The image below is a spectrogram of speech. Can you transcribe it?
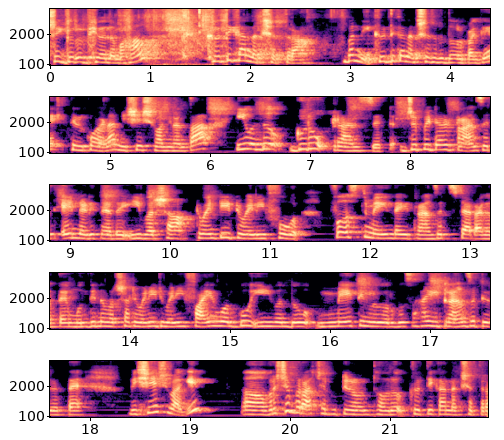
ಶ್ರೀ ಗುರುಭ್ಯೋ ನಮಃ. ಕೃತಿಕಾ ನಕ್ಷತ್ರ. ಬನ್ನಿ, ಕೃತಿಕಾ ನಕ್ಷತ್ರದವ್ರ ಬಗ್ಗೆ ತಿಳ್ಕೊಳ್ಳೋಣ ವಿಶೇಷವಾಗಿರೋಂಥ ಈ ಒಂದು ಗುರು ಟ್ರಾನ್ಸಿಟ್ ಜುಪಿಟರ್ ಟ್ರಾನ್ಸಿಟ್ ಏನು ನಡೀತಾ ಇದೆ ಈ ವರ್ಷ ಟ್ವೆಂಟಿ ಟ್ವೆಂಟಿ ಫೋರ್ ಫಸ್ಟ್ ಮೇಯಿಂದ ಈ ಟ್ರಾನ್ಸಿಟ್ ಸ್ಟಾರ್ಟ್ ಆಗುತ್ತೆ. ಮುಂದಿನ ವರ್ಷ ಟ್ವೆಂಟಿ ಟ್ವೆಂಟಿ ಫೈವ್ವರೆಗೂ ಈ ಒಂದು ಮೇ ತಿಂಗಳವರೆಗೂ ಸಹ ಈ ಟ್ರಾನ್ಸಿಟ್ ಇರುತ್ತೆ. ವಿಶೇಷವಾಗಿ ವೃಷಭ ರಾಶಿಯಲ್ಲಿ ಹುಟ್ಟಿರುವಂಥವ್ರು ಕೃತಿಕಾ ನಕ್ಷತ್ರ,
